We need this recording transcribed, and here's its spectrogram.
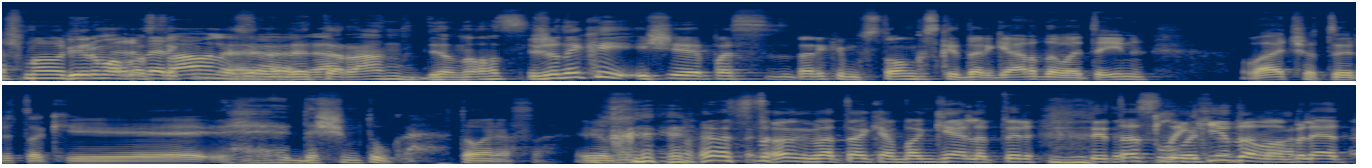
aš manau, čia Pirmo e, Jo, veteranų dienos. Žinai, kai iš, pas, tarkim, stonkus, kai dar gerdavo ateini, va, čia turi tokį dešimtuką toresą. Va, tokią bankelę turi. Tai tas laikydavo, blėt.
